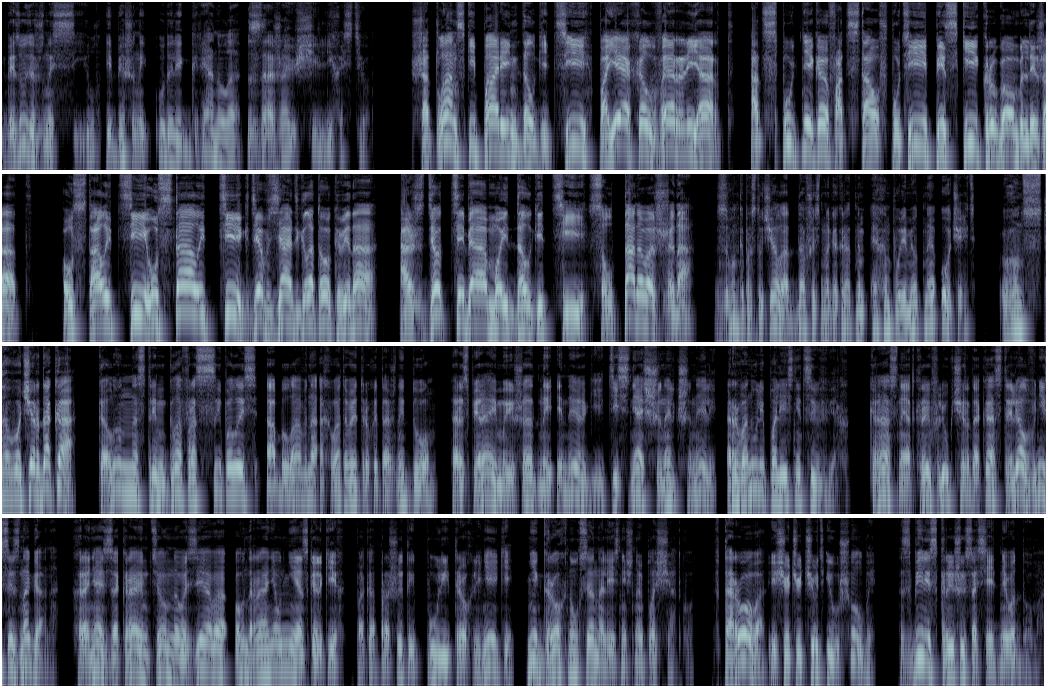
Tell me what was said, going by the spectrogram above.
Безудержность сил и бешеной удали грянула с заражающей лихостью. «Шотландский парень Долгити поехал в Эрриард. От спутников отстал в пути, пески кругом лежат. Устал идти, устал идти, где взять глоток вина, А ждет тебя, мой Долгити, султанова жена!» Звонко простучала, отдавшись многократным эхом пулеметная очередь. «Он с того чердака!» Колонна стремглав рассыпалась, облавно охватывая трехэтажный дом. Распираемые жадной энергией, теснясь шинель к шинели, рванули по лестнице вверх. Красный, открыв люк чердака, стрелял вниз из нагана. Хранясь за краем темного зева, он ранил нескольких, пока прошитый пулей трехлинейки не грохнулся на лестничную площадку. Второго, еще чуть-чуть и ушел бы, сбили с крыши соседнего дома.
